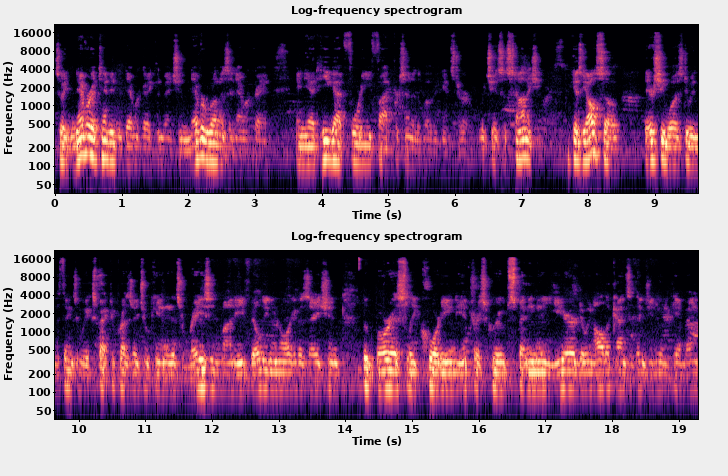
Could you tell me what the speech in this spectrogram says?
So he never attended a Democratic convention, never run as a Democrat, and yet he got 45% of the vote against her, which is astonishing because he also, there she was doing the things that we expect of presidential candidates raising money, building an organization, laboriously courting interest groups, spending a year doing all the kinds of things you do in a campaign.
